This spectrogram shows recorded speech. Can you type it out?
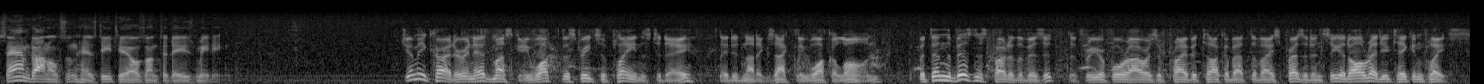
Sam Donaldson has details on today's meeting. Jimmy Carter and Ed Muskie walked the streets of Plains today. They did not exactly walk alone. But then the business part of the visit, the three or four hours of private talk about the vice presidency, had already taken place.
